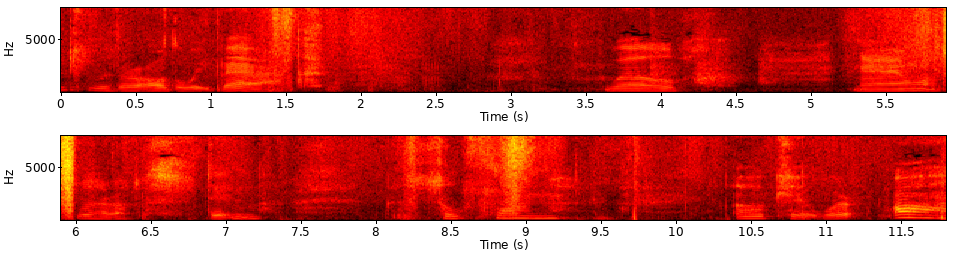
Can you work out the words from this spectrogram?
could slither all the way back. Well, now I'll slither up the. Cause it's so fun. Okay, we're on.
